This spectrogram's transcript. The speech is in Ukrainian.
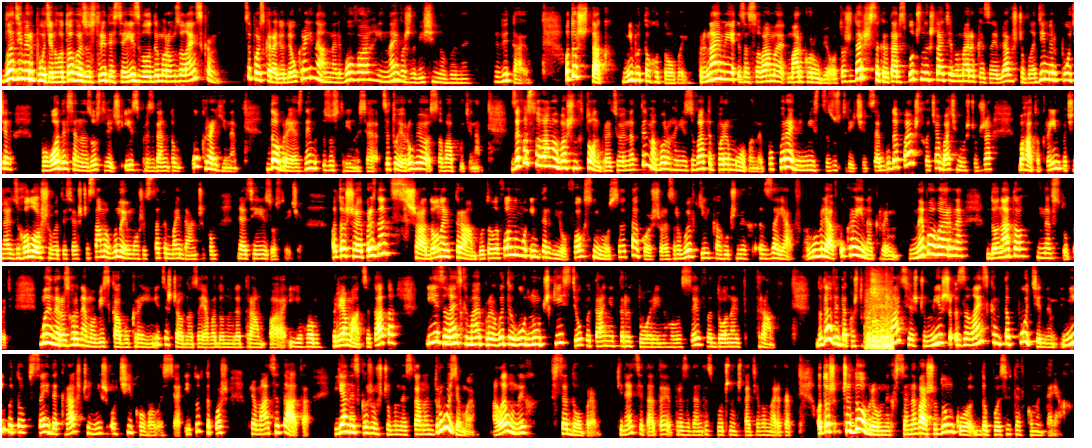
Владимир Путін готовий зустрітися із Володимиром Зеленським. Це польське радіо для України, Анна Львова і найважливіші новини. Вітаю. Отож, так, нібито готовий. Принаймні, за словами Марко Рубіо. Отож, держсекретар Сполучених Штатів Америки заявляв, що Владимир Путін погодився на зустріч із президентом України. Добре, я з ним зустрінуся. Цитує Рубіо слова Путіна. За його словами, Вашингтон працює над тим, аби організувати перемовини. Попереднє місце зустрічі це Будапешт. Хоча бачимо, що вже багато країн починають зголошуватися, що саме вони можуть стати майданчиком для цієї зустрічі. Отож, е, президент США Дональд Трамп у телефонному інтерв'ю Fox News також зробив кілька гучних заяв. Мовляв, Україна Крим не поверне, до НАТО не вступить. Ми не розгорнемо війська в Україні. Це ще одна заява Дональда Трампа і його пряма цитата. І Зеленський має проявити гнучкість у питанні територій, наголосив Дональд Трамп. Додав він також таку інформацію, що між Зеленським та Путіним нібито все йде краще ніж очікувалося. І тут також пряма цитата: Я не скажу, що вони стануть друзями, але у них все добре. Кінець цитати президента Сполучених Штатів Америки. Отож, чи добре у них все на вашу думку? Дописуйте в коментарях.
